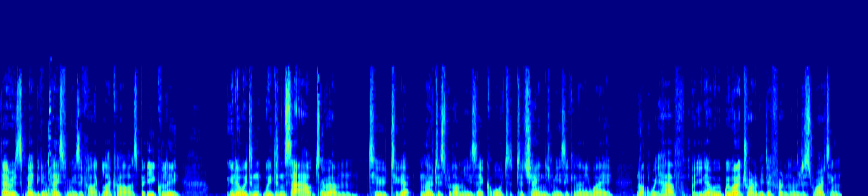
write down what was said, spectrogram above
there is maybe going to place for music like, like ours, but equally, you know, we didn't we didn't set out to um to to get noticed with our music or to, to change music in any way. Not that we have, but you know, we we weren't trying to be different. We were just writing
